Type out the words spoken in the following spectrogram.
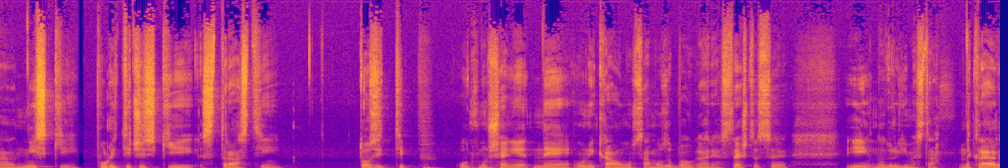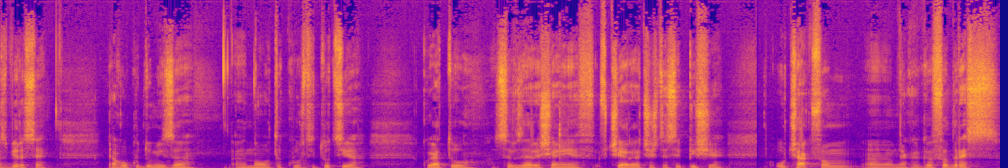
ниски политически страсти, този тип отношение не е уникално само за България. Среща се и на други места. Накрая, разбира се, няколко думи за новата конституция, която се взе решение вчера, че ще се пише. Очаквам някакъв адрес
